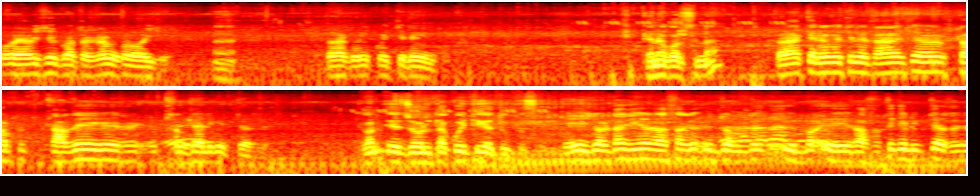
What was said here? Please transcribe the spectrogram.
করা হয়েছে গত সঙ্গে করা হয়েছে। হ্যাঁ। তারা কই- করছে না কিন্তু। কেন করছে না? তারা কেন করছে না তারা সব কাজে সঞ্চালি করতে হবে। এখন এই জলটা কই থেকে ঢুকতেছে? এই জলটা দিয়ে রাস্তার জলটা এই রাস্তা থেকে ঢুকতে আছে।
